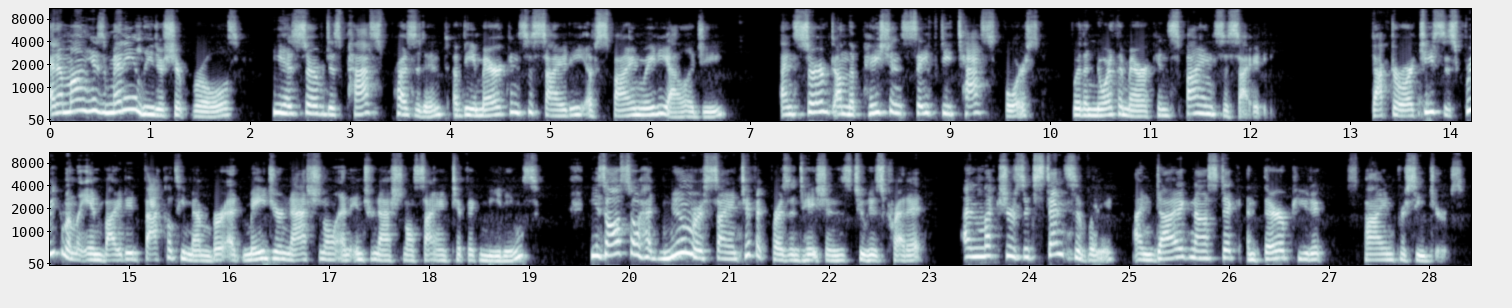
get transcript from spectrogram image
and among his many leadership roles, he has served as past president of the American Society of Spine Radiology and served on the Patient Safety Task Force for the North American Spine Society. Dr. Ortiz is frequently invited faculty member at major national and international scientific meetings. He's also had numerous scientific presentations to his credit and lectures extensively on diagnostic and therapeutic spine procedures.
